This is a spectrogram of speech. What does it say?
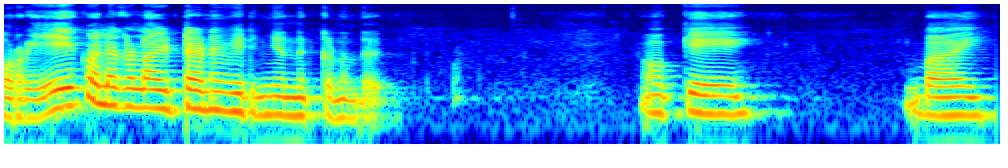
കുറേ കൊലകളായിട്ടാണ് വിരിഞ്ഞ് നിൽക്കുന്നത് ഓക്കേ. Bye.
